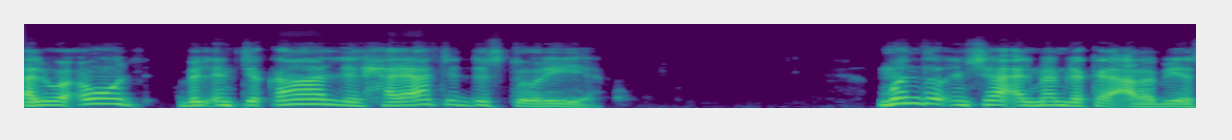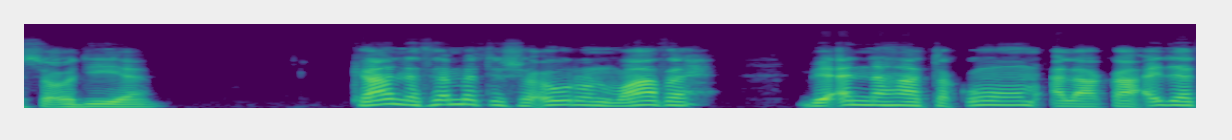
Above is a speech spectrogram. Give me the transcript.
الوعود بالانتقال للحياة الدستورية. منذ إنشاء المملكة العربية السعودية كان ثمة شعور واضح بأنها تقوم على قاعدة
